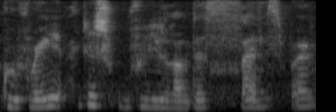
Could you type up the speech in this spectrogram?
great. I just really love this sun spray.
